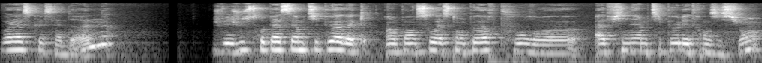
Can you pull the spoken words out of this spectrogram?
Voilà ce que ça donne. Je vais juste repasser un petit peu avec un pinceau estompeur pour euh, affiner un petit peu les transitions.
